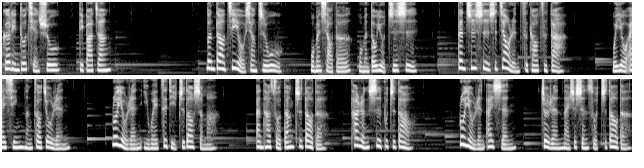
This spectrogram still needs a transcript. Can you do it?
哥林多前书第八章，论到既有像之物。我们晓得，我们都有知识，但知识是叫人自高自大；唯有爱心能造就人。若有人以为自己知道什么，按他所当知道的，他仍是不知道。若有人爱神，这人乃是神所知道的。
